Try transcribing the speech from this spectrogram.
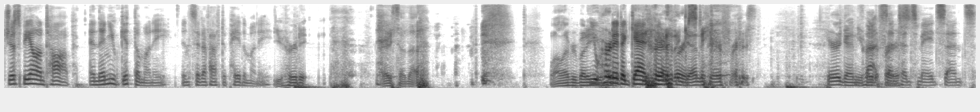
Just be on top, and then you get the money instead of have to pay the money. You heard it I already said that. well, everybody, You heard it again You here heard it first. again here first. Here again, you heard that it first. sentence made sense.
